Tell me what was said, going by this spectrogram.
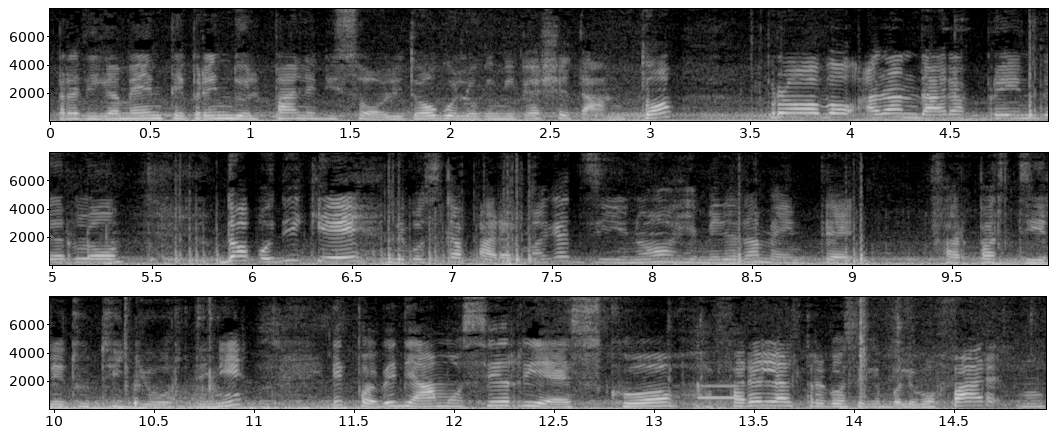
praticamente prendo il pane di solito quello che mi piace tanto provo ad andare a prenderlo. Dopodiché devo scappare al magazzino e immediatamente far partire tutti gli ordini. E poi vediamo se riesco a fare le altre cose che volevo fare. Non,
